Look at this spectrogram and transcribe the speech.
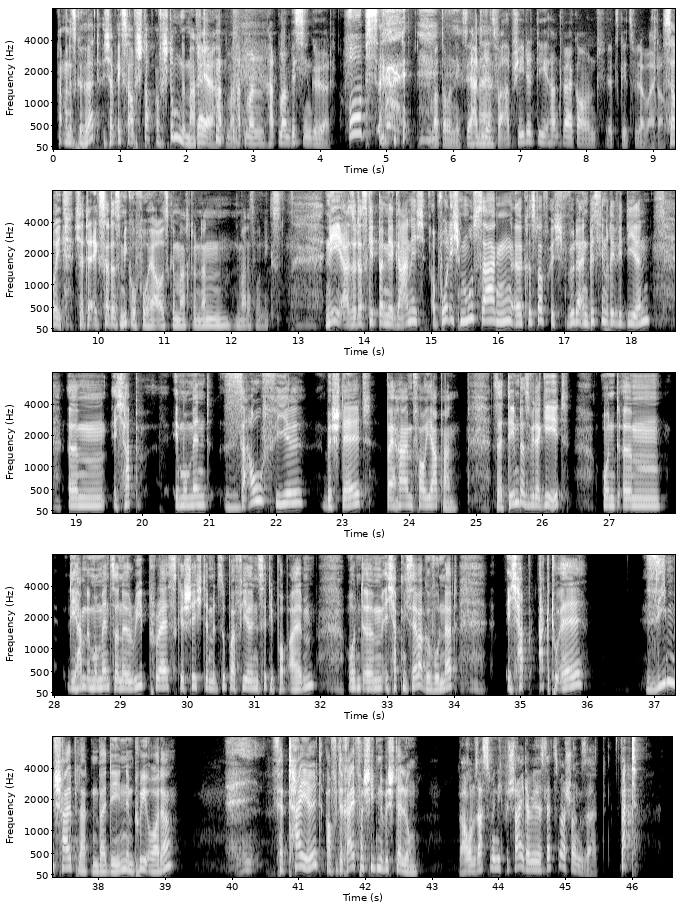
hat man das gehört? Ich habe extra auf, Stopp, auf stumm gemacht. Ja, ja, hat man, hat man, hat man ein bisschen gehört. Ups. Macht aber nichts. Er hat die jetzt verabschiedet, die Handwerker, und jetzt geht's wieder weiter. Sorry, ich hatte extra das Mikro vorher ausgemacht und dann war das wohl nix. Nee, also das geht bei mir gar nicht. Obwohl ich muss sagen, äh, Christoph, ich würde ein bisschen revidieren. Ähm, ich habe im Moment sau viel bestellt bei HMV Japan. Seitdem das wieder geht und ähm, die haben im Moment so eine Repress-Geschichte mit super vielen City-Pop-Alben. Und ähm, ich habe mich selber gewundert. Ich habe aktuell sieben Schallplatten bei denen im Pre-Order. Verteilt auf drei verschiedene Bestellungen. Warum sagst du mir nicht Bescheid? Habe ich das letzte Mal schon gesagt. Was?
